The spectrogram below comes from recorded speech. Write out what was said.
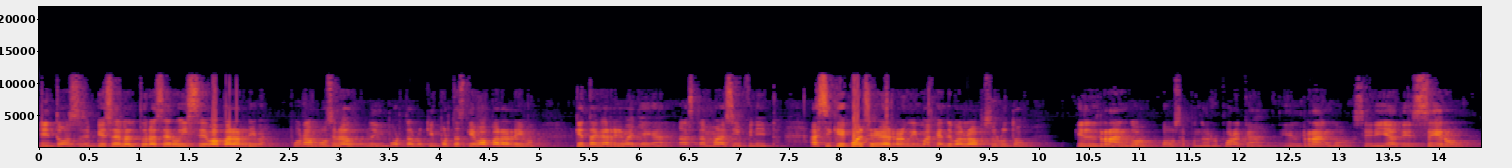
Entonces empieza de la altura 0 y se va para arriba, por ambos lados, no importa, lo que importa es que va para arriba. ¿Qué tan arriba llega? Hasta más infinito. Así que, ¿cuál sería el rango de imagen de valor absoluto? El rango, vamos a ponerlo por acá, el rango sería de 0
